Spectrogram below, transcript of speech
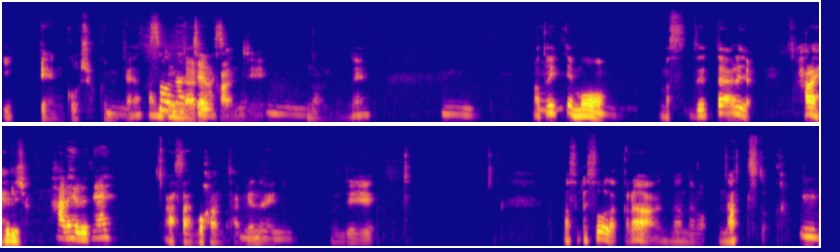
1.5食みたいな感じになる感じね。なんだよね。うんうんまあ、といっても、まあ、絶対あれじゃん。腹減るじ腹減るね。ゃん。朝ごはん食べないと。で、まあ、それそうだから、なんだろう、ナッツとか、うん。うん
